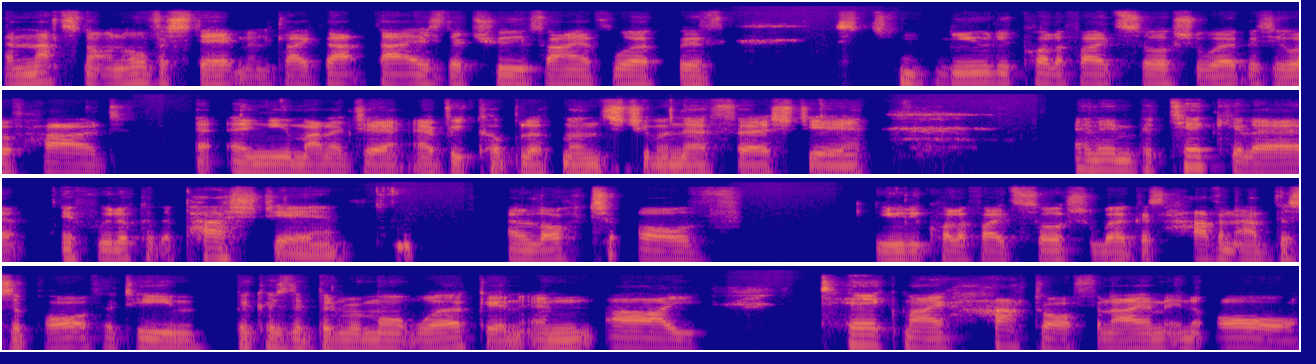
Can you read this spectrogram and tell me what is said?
And that's not an overstatement. Like that that is the truth. I have worked with newly qualified social workers who have had a new manager every couple of months during their first year. And in particular if we look at the past year a lot of newly qualified social workers haven't had the support of the team because they've been remote working. And I take my hat off and I am in awe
